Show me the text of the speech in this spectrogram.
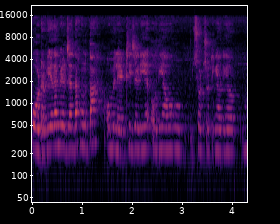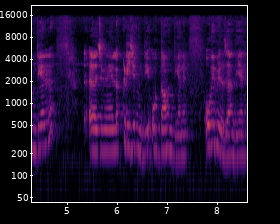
ਪਾਊਡਰ ਵੀ ਇਹਦਾ ਮਿਲ ਜਾਂਦਾ ਹੁਣ ਤਾਂ। ਉਹ ਮਲੇਠੀ ਜਿਹੜੀ ਹੈ ਉਹਦੀਆਂ ਉਹ ਛੋਟੀ ਛੋਟੀਆਂ ਉਹਦੀਆਂ ਹੁੰਦੀਆਂ ਨੇ ਨਾ, ਅਹ ਜਿਵੇਂ ਲੱਕੜੀ ਜਿਹੀ ਹੁੰਦੀ ਹੈ ਉਦਾਂ ਹੁੰਦੀਆਂ ਨੇ। ਉਹ ਵੀ ਮਿਲ ਜਾਂਦੀਆਂ ਨੇ।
